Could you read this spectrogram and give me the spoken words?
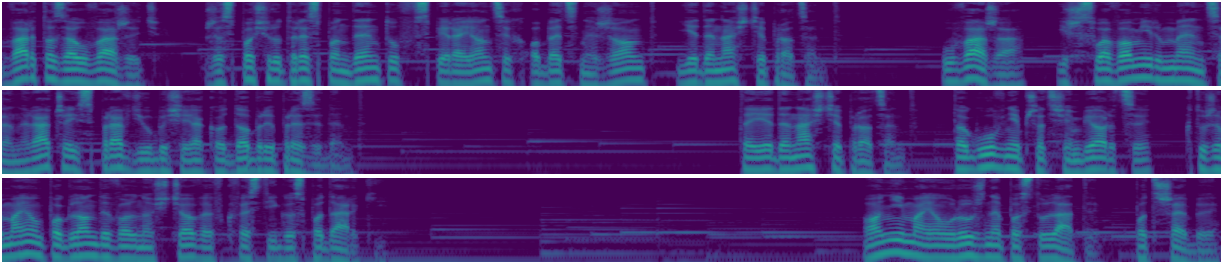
Warto zauważyć, że spośród respondentów wspierających obecny rząd 11% uważa, iż Sławomir Mencen raczej sprawdziłby się jako dobry prezydent. Te 11% to głównie przedsiębiorcy, którzy mają poglądy wolnościowe w kwestii gospodarki. Oni mają różne postulaty, potrzeby,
